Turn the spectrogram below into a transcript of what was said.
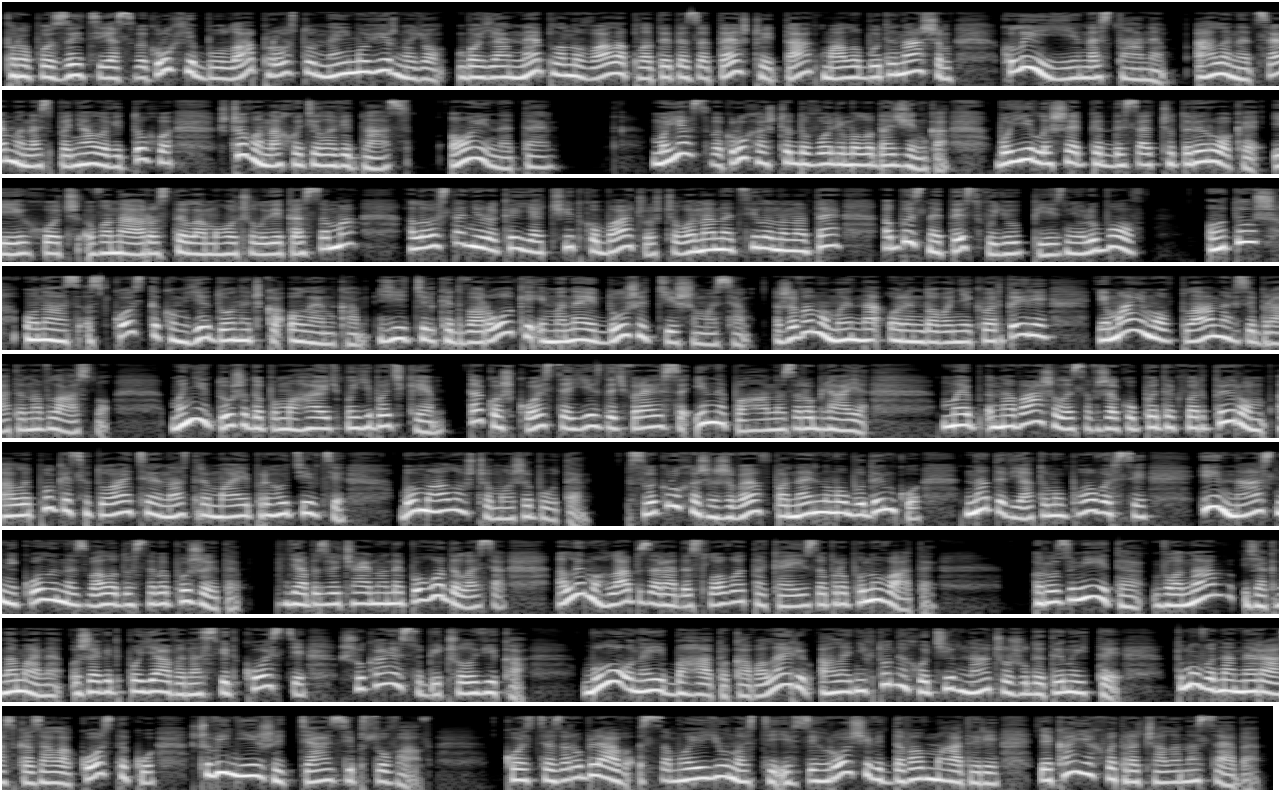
Пропозиція свекрухи була просто неймовірною, бо я не планувала платити за те, що й так мало бути нашим, коли її не стане. Але не це мене спиняло від того, що вона хотіла від нас. Ой, не те. Моя свекруха ще доволі молода жінка, бо їй лише 54 роки, і хоч вона ростила мого чоловіка сама, але останні роки я чітко бачу, що вона націлена на те, аби знайти свою пізню любов. Отож, у нас з Костиком є донечка Оленка. Їй тільки два роки, і ми нею дуже тішимося. Живемо ми на орендованій квартирі і маємо в планах зібрати на власну. Мені дуже допомагають мої батьки. Також Костя їздить в рейси і непогано заробляє. Ми б наважилися вже купити квартиру, але поки ситуація нас тримає при готівці, бо мало що може бути. Свекруха ж живе в панельному будинку на дев'ятому поверсі і нас ніколи не звала до себе пожити. Я б, звичайно, не погодилася, але могла б заради слова таке і запропонувати. Розумієте, вона, як на мене, вже від появи на світ Кості шукає собі чоловіка. Було у неї багато кавалерів, але ніхто не хотів на чужу дитину йти, тому вона не раз казала Костику, що він їй життя зіпсував. Костя заробляв з самої юності і всі гроші віддавав матері, яка їх витрачала на себе.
